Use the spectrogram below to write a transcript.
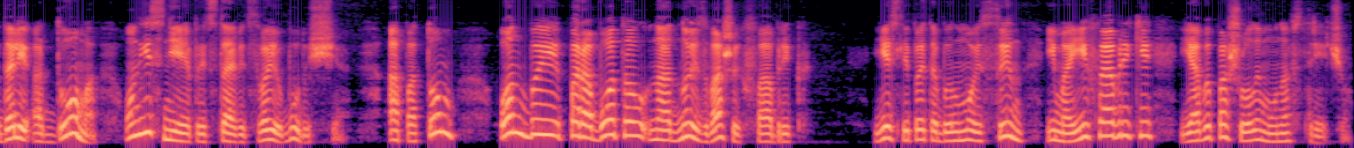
вдали от дома он яснее представит свое будущее, а потом он бы поработал на одной из ваших фабрик. Если бы это был мой сын и мои фабрики, я бы пошел ему навстречу.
